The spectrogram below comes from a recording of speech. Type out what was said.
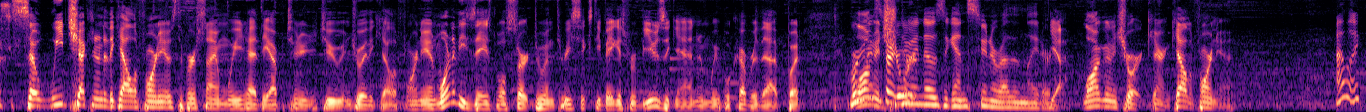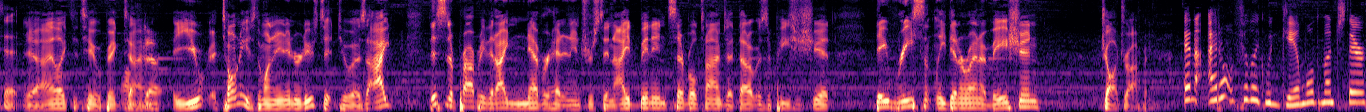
so we checked into the California. It was the first time we had the opportunity to enjoy the California. And one of these days, we'll start doing 360 Vegas reviews again, and we will cover that. But we're long gonna and start short, doing those again sooner rather than later. yeah, long and short, Karen, California. I liked it. Yeah, I liked it too, big Loved time. You, Tony is the one who introduced it to us. I, this is a property that I never had an interest in. I'd been in several times. I thought it was a piece of shit. They recently did a renovation, jaw dropping. And I don't feel like we gambled much there.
